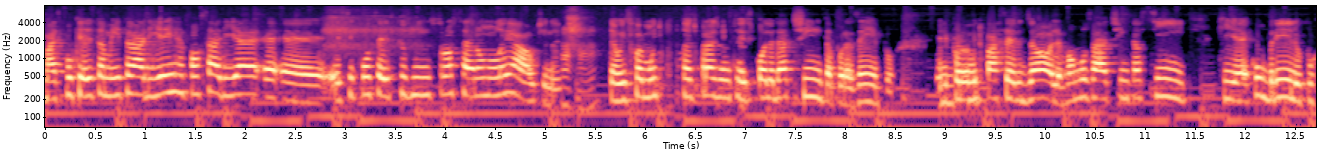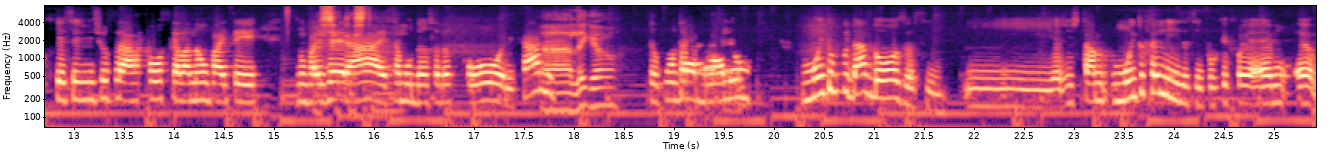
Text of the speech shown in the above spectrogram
mas porque ele também traria e reforçaria é, é, esse conceito que os meninos trouxeram no layout, né? Uhum. Então isso foi muito importante pra gente, a escolha da tinta, por exemplo. Ele foi muito parceiro de dizer, olha, vamos usar a tinta assim, que é com brilho, porque se a gente usar a fosca, ela não vai ter, não vai essa gerar questão. essa mudança das cores, sabe? Ah, legal. Então foi um trabalho muito cuidadoso, assim. E a gente está muito feliz, assim, porque foi é, é,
